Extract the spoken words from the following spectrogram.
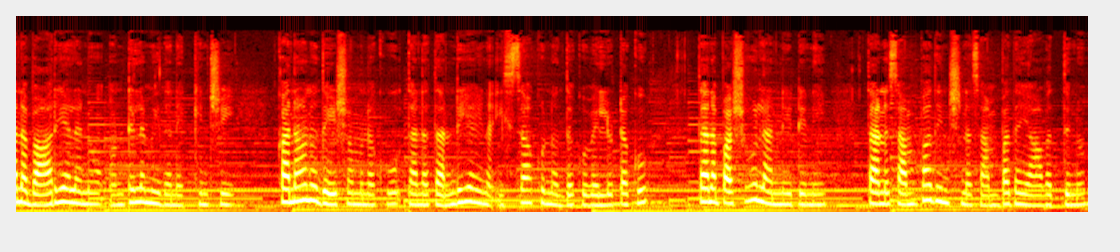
తన భార్యలను ఒంటెల మీద నెక్కించి కనాను దేశమునకు తన తండ్రి అయిన ఇస్సాకు నొద్దకు వెళ్ళుటకు తన పశువులన్నిటినీ తాను సంపాదించిన సంపద యావత్తును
